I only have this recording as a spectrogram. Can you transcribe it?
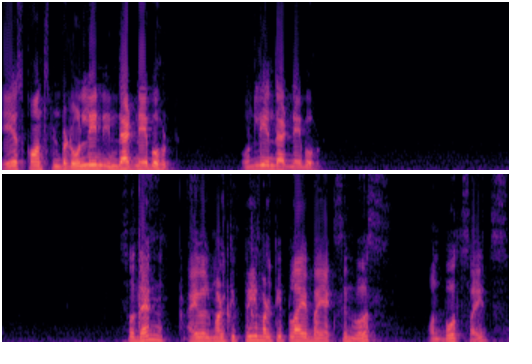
A is constant but only in, in that neighborhood. Only in that neighborhood. So then I will multi pre multiply by x inverse on both sides.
